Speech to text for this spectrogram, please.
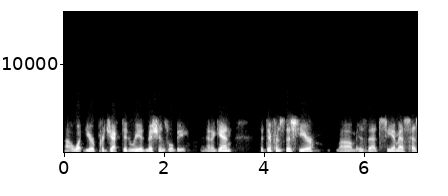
uh, what your projected readmissions will be. And again, the difference this year um, is that CMS has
